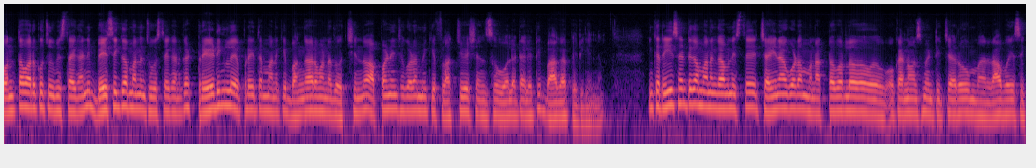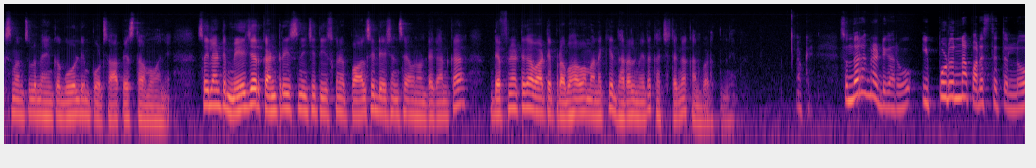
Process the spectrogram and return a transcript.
కొంతవరకు చూపిస్తాయి కానీ బేసిక్గా మనం చూస్తే కనుక ట్రేడింగ్లో ఎప్పుడైతే మనకి బంగారం అన్నది వచ్చిందో అప్పటి నుంచి కూడా మీకు ఫ్లక్చుయేషన్స్ వోలటాలిటీ బాగా పెరిగింది. ఇంకా రీసెంట్గా మనం గమనిస్తే చైనా కూడా మన అక్టోబర్లో ఒక అనౌన్స్మెంట్ ఇచ్చారు మరి రాబోయే సిక్స్ మంత్స్లో మేము ఇంకా గోల్డ్ ఇంపోర్ట్స్ ఆపేస్తాము అని. సో ఇలాంటి మేజర్ కంట్రీస్ నుంచి తీసుకునే పాలసీ డెసిషన్స్ ఏమైనా ఉంటే కనుక డెఫినెట్గా వాటి ప్రభావం మనకి ధరల మీద ఖచ్చితంగా కనబడుతుంది. ఓకే. సుందరరామరెడ్డి గారు ఇప్పుడున్న పరిస్థితుల్లో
